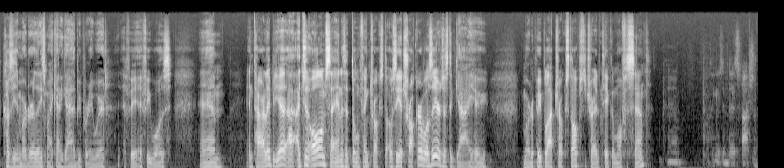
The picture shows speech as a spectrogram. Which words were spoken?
because he's a murderer that he's my kind of guy. It'd be pretty weird if he if he was, um, entirely. But yeah, I, I just all I'm saying is I don't think truck stop. Was he a trucker? Was he or just a guy who murdered people at truck stops to try to take them off a scent? I think he was into his fashion.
